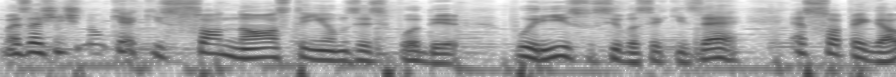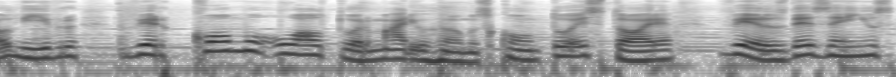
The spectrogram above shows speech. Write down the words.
mas a gente não quer que só nós tenhamos esse poder. Por isso, se você quiser, é só pegar o livro, ver como o autor Mário Ramos contou a história, ver os desenhos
